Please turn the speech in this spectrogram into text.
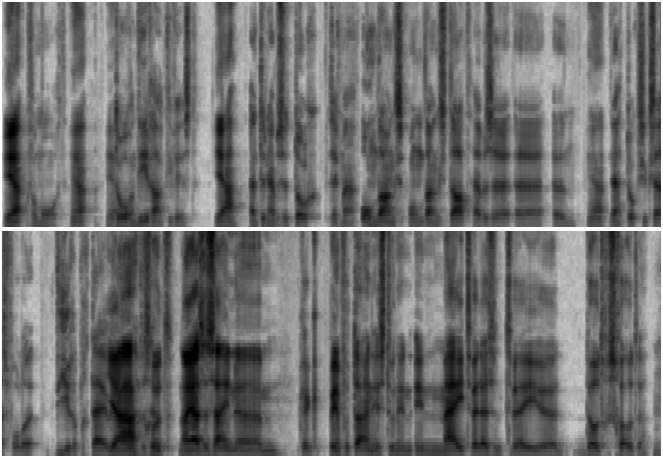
Ja, vermoord. ja, ja. Door een dierenactivist. Ja, En toen hebben ze toch, zeg maar, ondanks, ondanks dat, hebben ze een ja. ja, toch succesvolle dierenpartij Ja, zetten. goed. Nou ja, ze zijn... ehm, kijk, Pim Fortuyn is toen in, in mei 2002 eh, doodgeschoten. Mhm.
